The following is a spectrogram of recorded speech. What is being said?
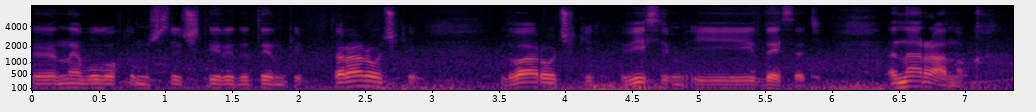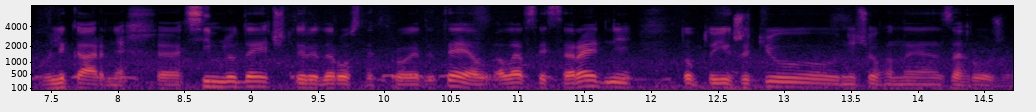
е, не було, в тому числі 4 дитинки, півтора рочки, 2 рочки, 8 і 10. На ранок в лікарнях 7 людей, 4 дорослих, троє дітей, але все середній, тобто їх життю нічого не загрожує.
